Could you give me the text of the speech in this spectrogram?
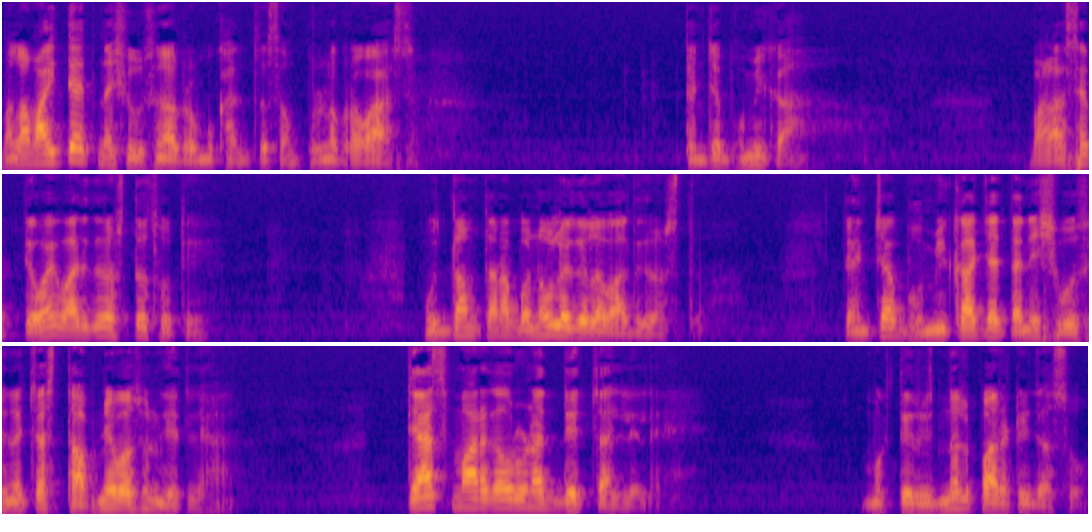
मला माहिती आहेत ना शिवसेना प्रमुखांचा संपूर्ण प्रवास त्यांच्या भूमिका. बाळासाहेब तेव्हाही वादग्रस्तच होते. मुद्दाम त्यांना बनवलं गेलं वादग्रस्त. त्यांच्या भूमिका ज्या त्यांनी शिवसेनेच्या स्थापनेपासून घेतल्या त्याच मार्गावरून आज देत चाललेलं आहे. मग ते रिजनल पार्टीज असो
